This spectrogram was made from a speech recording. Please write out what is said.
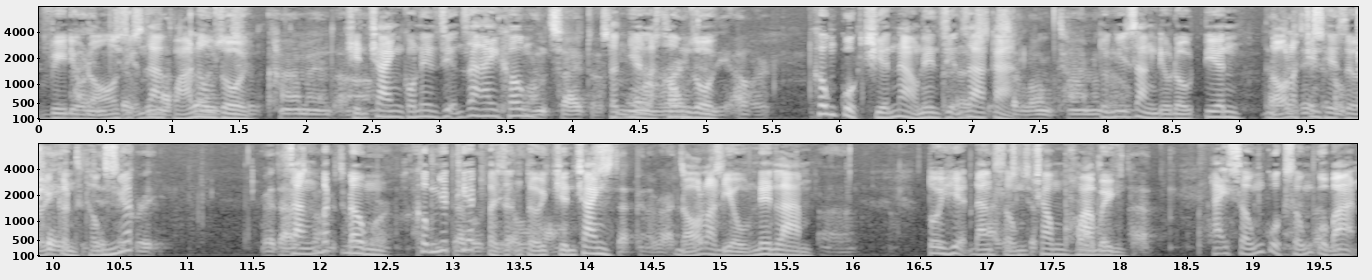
vì điều đó diễn ra quá lâu rồi. Chiến tranh có nên diễn ra hay không? Tất nhiên là không rồi. Không cuộc chiến nào nên diễn ra cả. Tôi nghĩ rằng điều đầu tiên đó là trên thế giới cần thống nhất rằng bất đồng không nhất thiết phải dẫn tới chiến tranh. Đó là điều nên làm. Tôi hiện đang sống trong hòa bình. Hãy sống cuộc sống của bạn.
